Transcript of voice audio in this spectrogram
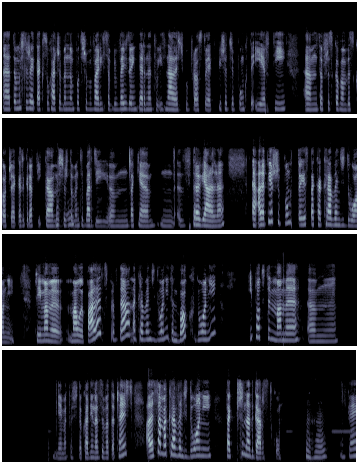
E, to myślę, że i tak słuchacze będą potrzebowali sobie wejść do internetu i znaleźć po prostu, jak wpiszecie punkty EFT, to wszystko Wam wyskoczy, jakaś grafika. Myślę, że to mhm. będzie bardziej takie mm, strawialne. E, ale pierwszy punkt to jest taka krawędź dłoni. Czyli mamy mały palec, prawda, na krawędzi dłoni, ten bok dłoni i pod tym mamy nie wiem jak to się dokładnie nazywa ta część, ale sama krawędź dłoni tak przy nadgarstku. Mhm. Okay?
